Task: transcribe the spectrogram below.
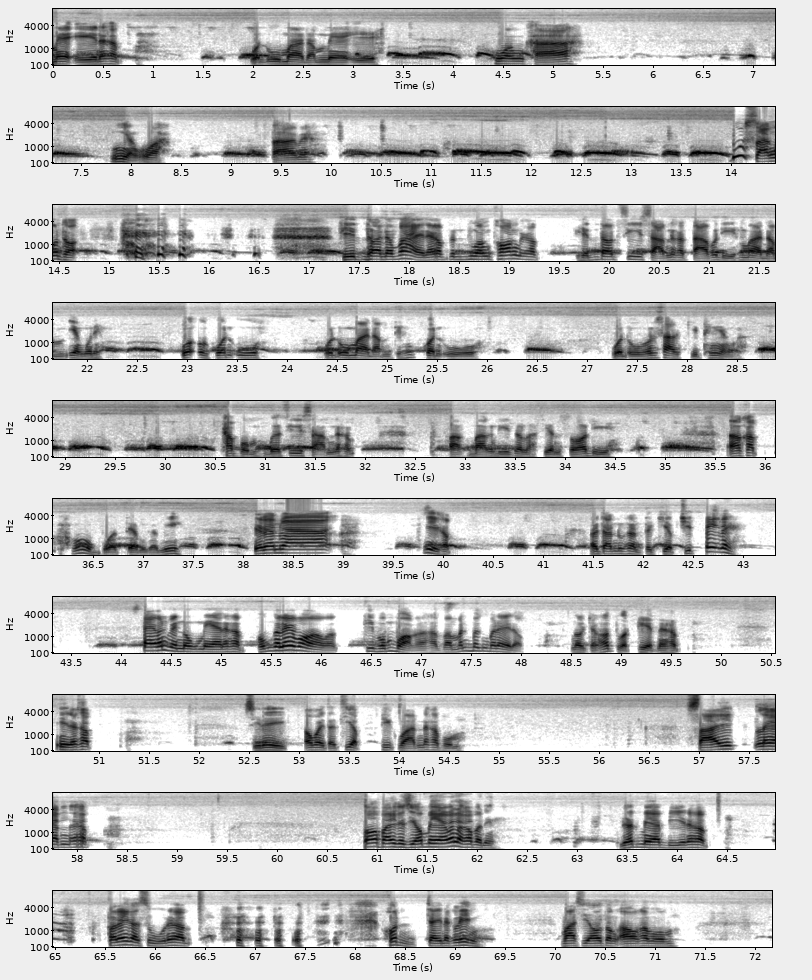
แม่เอนะครับ วันอูมาดำแม่เอห่วงขานี่อย่างวะตายไหมอู้สางมันเถอะผิดดอนน้ำไม้นะครับ เป็นดวงท้องนะครับ เห็นดอนซีสามนะครับ ตาพอดีมาดำเอียงวะนี่กวเออกวนอูกวนอูมาดำถึงกวนอูกวนอูภาษาอังกฤษถึงอย่างวะ ครับผมเบอร์ซี่สามนะครับ ปากบางดีตลอดเสียนซอดี เอาครับ โอ้บวเต็มกับมีดังนั้นว่า นี่ครับ อาจารย์ทุกท่านตะเกียบชิดเป๊ะเลย แต่มันเป็นนงแม่นะครับ ผมก็เลยบอกที่ผมบอกนะครับว่ามันเบิ้งไม่ได้ดอก นอกจากเขาตรวจเพศนะครับ นี่นะครับ สีได้เอาไว้แต่เทียบพริกหวานนะครับ ผม สายแลนนะครับ ต่อไปก็เสียวแม่มันแหละครับอันนี้เลือดแม่บีนะครับ ตอนนี้ก็สูนะครับ คนใจนักเลงว่าสิเอาต้องเอาครับผม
